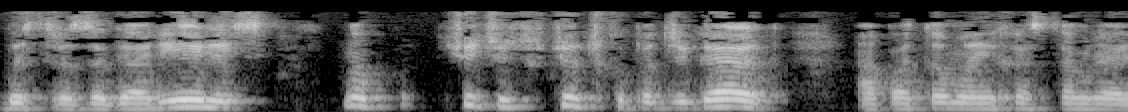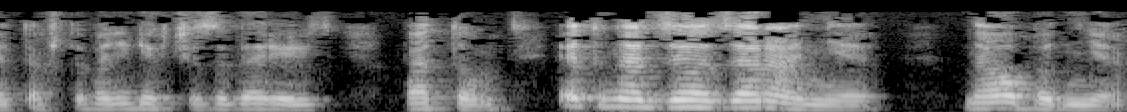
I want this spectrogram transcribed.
быстро загорелись ну, чуть-чуть, чуточку поджигают, а потом они их оставляют так, чтобы они легче загорелись потом. Это надо сделать заранее, на оба дня.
